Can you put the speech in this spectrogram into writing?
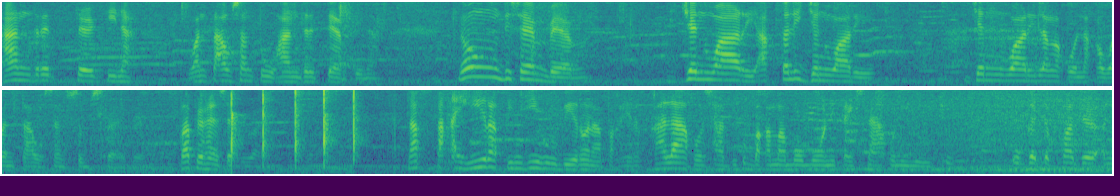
130 na. 1,230 na. Noong December, January, actually January, January lang ako naka 1,000 subscriber. Clap your hands everyone. Napakahirap, hindi ho biro, napakahirap. Kala ko, sabi ko baka mamomonetize na ako ni YouTube. O God the Father, ang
